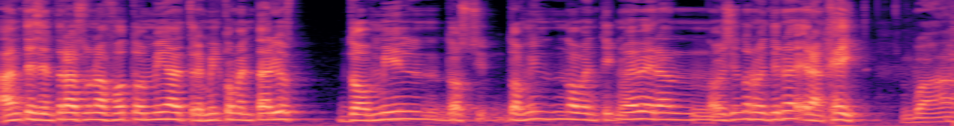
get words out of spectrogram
antes entrabas una foto mía de 3.000 comentarios, 2.000, 2.099 eran 999 eran hate. Wow.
